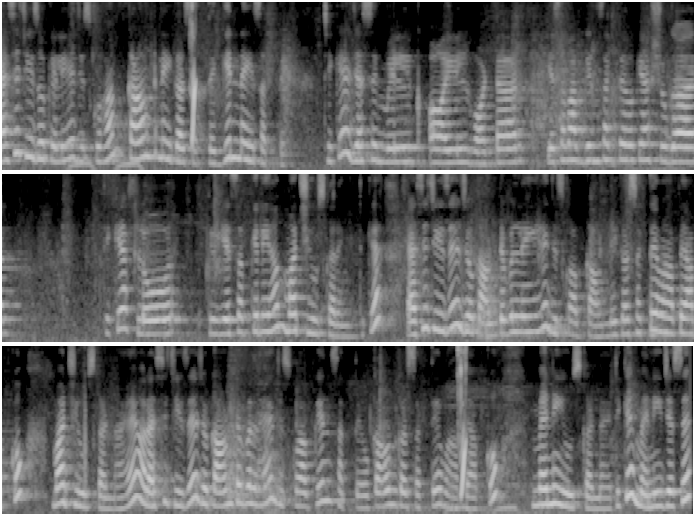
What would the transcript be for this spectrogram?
ऐसी चीज़ों के लिए जिसको हम काउंट नहीं कर सकते, गिन नहीं सकते। ठीक है? जैसे मिल्क ऑयल वाटर ये सब आप गिन सकते हो क्या? शुगर ठीक है? फ्लोर तो ये सब के लिए हम मच यूज़ करेंगे, ठीक है? ऐसी चीज़ें जो काउंटेबल नहीं है, जिसको आप काउंट नहीं कर सकते, वहाँ पे आपको मच यूज़ करना है। और ऐसी चीज़ें जो काउंटेबल हैं, जिसको आप गिन सकते हो काउंट कर सकते हो, वहाँ पे आपको मैनी यूज़ करना है, ठीक है? मैनी जैसे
